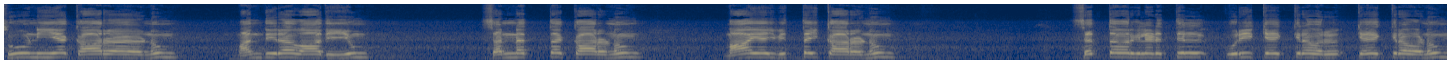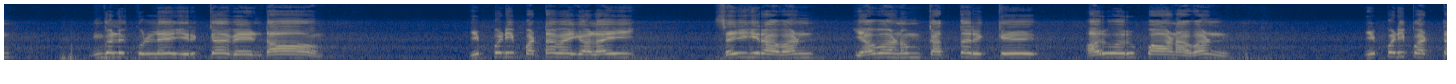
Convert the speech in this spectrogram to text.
சூனியக்காரனும் மந்திரவாதியும் சன்னத்தக்காரனும் மாயை வித்தைக்காரனும் செத்தவர்களிடத்தில் குறி கேட்கிறவர் கேட்கிறவனும் உங்களுக்குள்ளே இருக்க வேண்டாம். இப்படிப்பட்டவைகளை செய்கிறவன் எவனும் கத்தருக்கு அருவருப்பானவன். இப்படிப்பட்ட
